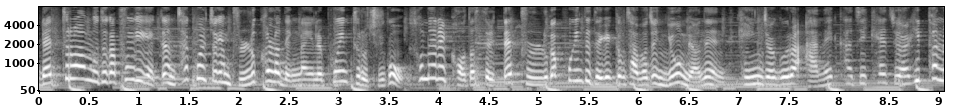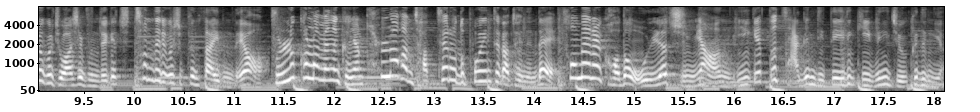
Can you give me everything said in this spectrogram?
레트로한 무드가 풍기게끔 charcoal 쪽엔 블루 컬러 넥라인을 포인트로 주고 소매 를 걷었을 때 블루가 포인트 되게끔 잡아준 이 면은 개인적으로 아메카지 캐주얼 hip한 룩을 좋아하실 분들께 추천드리고 싶은 사이드인데요. 블루 컬러면은 그냥 컬러감 자체로도 포인트가 되는데 소매를 걷어 올려주면 이게 또 작은 디테일이 기분이 좋거든요.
